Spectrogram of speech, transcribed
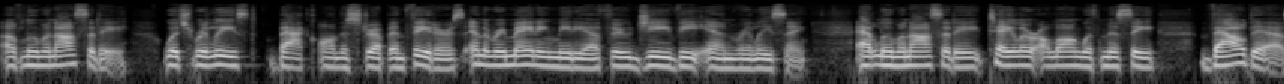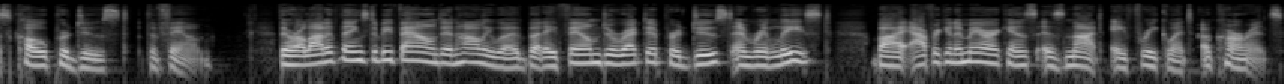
of Luminosity, which released Back on the Strip in theaters and the remaining media through GVN Releasing. At Luminosity, Taylor, along with Missy Valdez, co produced the film. There are a lot of things to be found in Hollywood, but a film directed, produced, and released by African Americans is not a frequent occurrence.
